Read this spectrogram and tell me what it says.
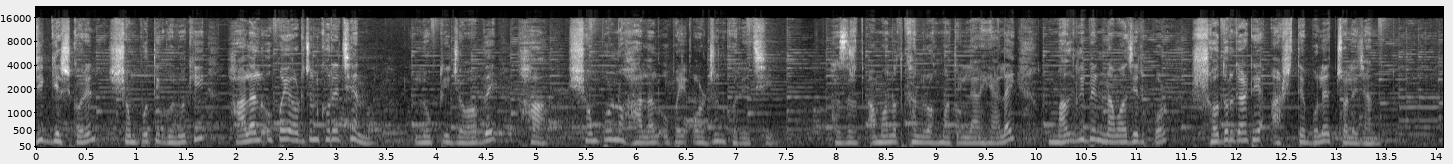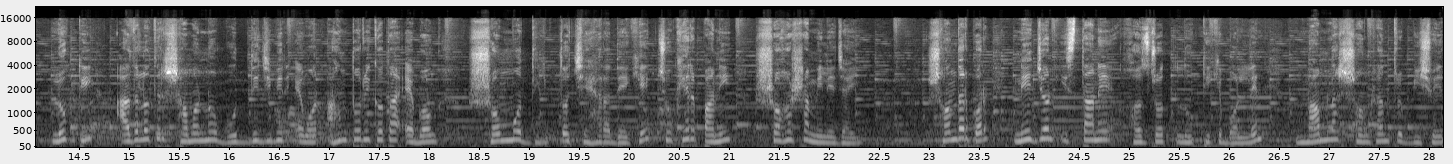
জিজ্ঞেস করেন, সম্পত্তিগুলো কি হালাল উপায় অর্জন করেছেন? লোকটি জবাব দেয় হা সম্পূর্ণ হালাল উপায় অর্জন করেছি। হজরত আমানত খান রহমাতুল্লাহ আলাই মাগরিবের নামাজের পর সদরঘাটে আসতে বলে চলে যান। লোকটি আদালতের সামান্য বুদ্ধিজীবীর এমন আন্তরিকতা এবং সম্যদীপ্ত চেহারা দেখে চোখের পানি সহসা মিলে যায়। সন্ধ্যার পর নির্জন স্থানে হজরত লোকটিকে বললেন, মামলা সংক্রান্ত বিষয়ে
